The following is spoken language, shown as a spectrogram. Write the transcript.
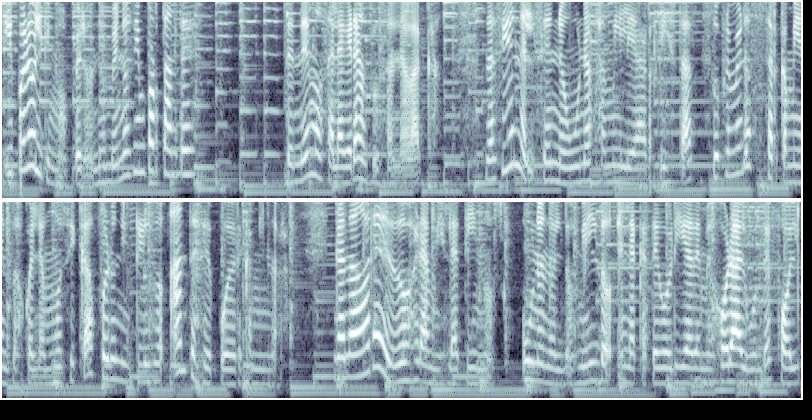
Y por último, pero no menos importante, tenemos a la gran Susana Vaca. Nacida en el seno de una familia de artistas, sus primeros acercamientos con la música fueron incluso antes de poder caminar. Ganadora de dos Grammys latinos, uno en el 2002 en la categoría de Mejor Álbum de Folk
